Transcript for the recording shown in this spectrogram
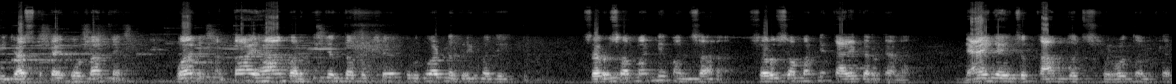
मी जास्त काही बोलणार नाही. पण आता ह्या भारतीय जनता पक्ष कुरुंदवाड नगरीमध्ये सर्वसामान्य माणसाला सर्वसामान्य कार्यकर्त्याला न्याय द्यायचं काम जर सर्व तालुक्यात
